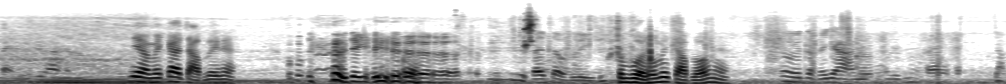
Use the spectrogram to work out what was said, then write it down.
แปะนี่พี่ว่าเนี่ยไม่กล้าจับเลยเนี่ยจะแวนซับรีตำรวจเขาไม่จับหรอกเนี่ยเออจักรยานจับ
